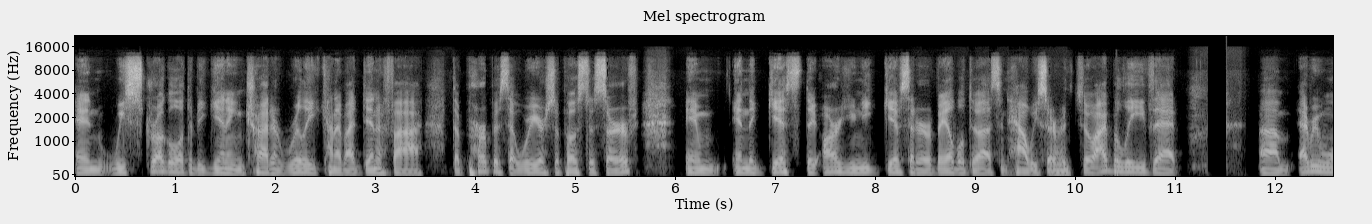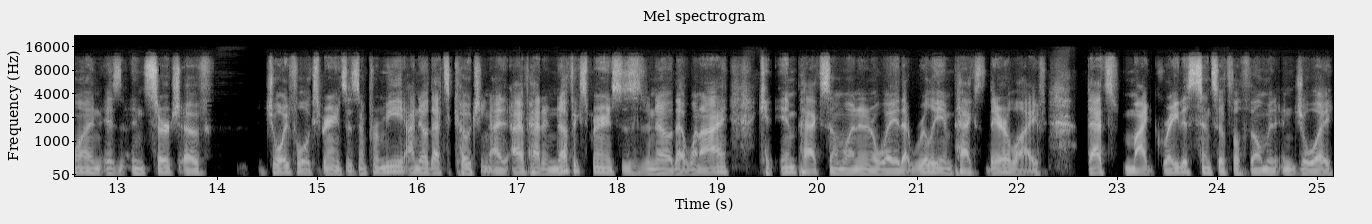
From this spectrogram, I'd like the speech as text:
and we struggle at the beginning, try to really kind of identify the purpose that we are supposed to serve, and and the gifts, the our unique gifts that are available to us, and how we serve it. So I believe that um, everyone is in search of joyful experiences. And for me, I know that's coaching. I, have had enough experiences to know that when I can impact someone in a way that really impacts their life, that's my greatest sense of fulfillment and joy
